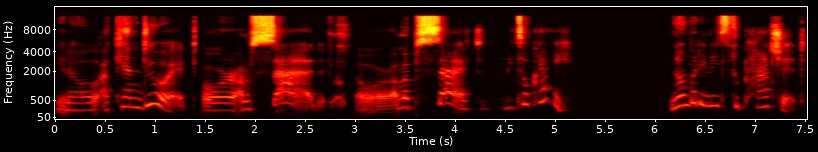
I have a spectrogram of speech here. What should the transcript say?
you know i can't do it or i'm sad or i'm upset and it's okay. Nobody needs to patch it.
